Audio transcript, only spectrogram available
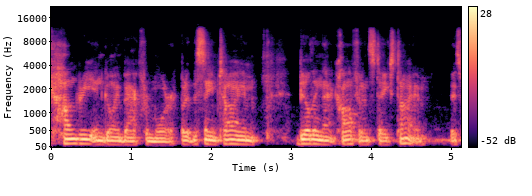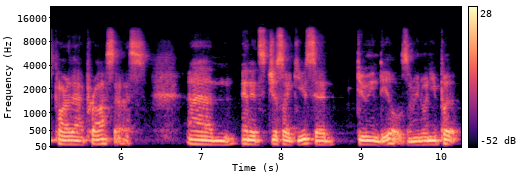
hungry and going back for more. But at the same time, building that confidence takes time. It's part of that process. Um, and it's just like you said, doing deals. I mean, when you put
